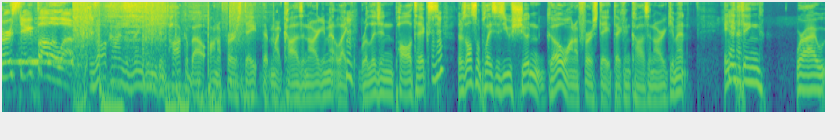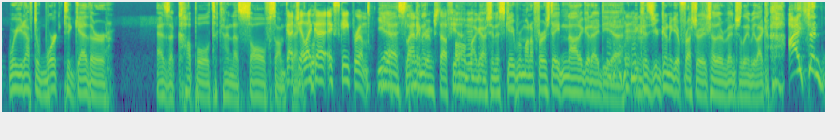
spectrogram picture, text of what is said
First date follow up. There's all kinds of things that you can talk about on a first date that might cause an argument, like mm-hmm. religion, politics. Mm-hmm. There's also places you shouldn't go on a first date that can cause an argument. Anything where I where you'd have to work together as a couple to kind of solve something. Gotcha, like an escape room. yes, like panic an- room stuff, yeah. Oh my Mhm. gosh, an escape room on a first date, not a good idea because you're gonna get frustrated with each other eventually and be like, "I said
